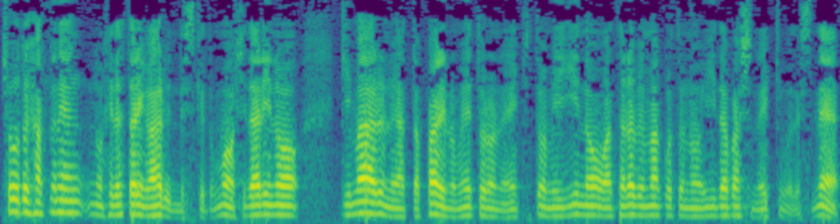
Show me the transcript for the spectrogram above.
ちょうど100年の隔たりがあるんですけども、左のギマールにあったパリのメトロの駅と右の渡辺誠の飯田橋の駅もですね、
